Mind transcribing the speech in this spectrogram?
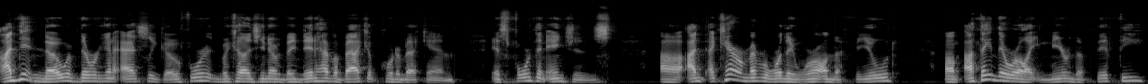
I didn't know if they were going to actually go for it because, you know, they did have a backup quarterback in. It's fourth and inches. Uh, I, I can't remember where they were on the field. Um, I think they were like near the 50.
